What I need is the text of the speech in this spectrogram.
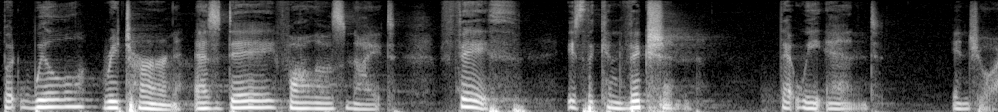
but will return as day follows night. Faith is the conviction that we end in joy.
